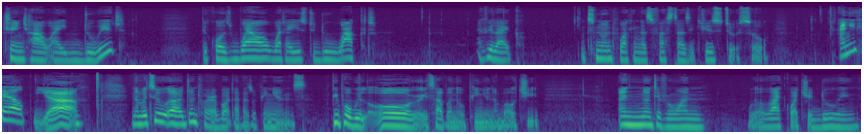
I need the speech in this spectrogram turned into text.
change how I do it because well what I used to do worked. I feel like it's not working as fast as it used to. So I need help. Yeah. Number two, uh, don't worry about others' opinions. People will always have an opinion about you. And not everyone will like what you're doing.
